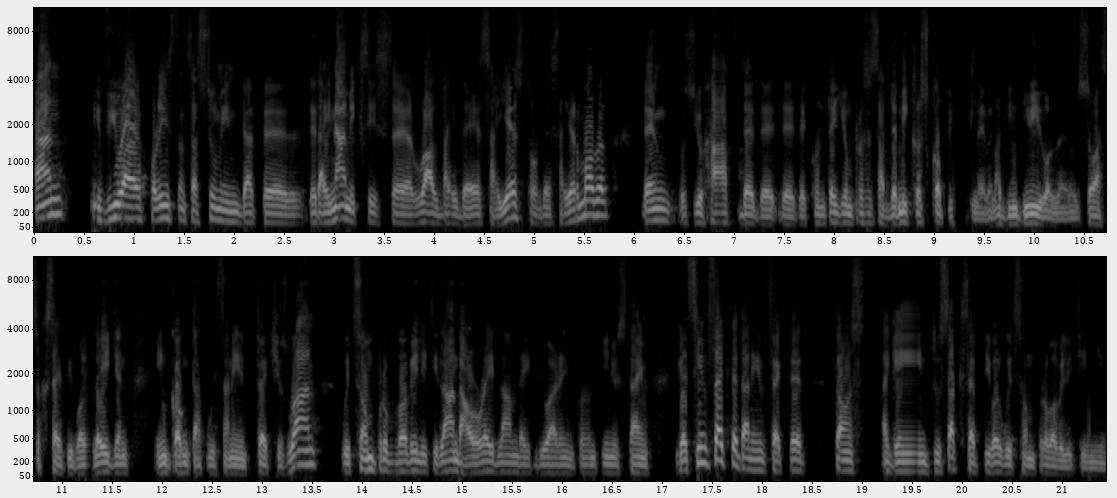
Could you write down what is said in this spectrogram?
And if you are, for instance, assuming that the, the dynamics is uh, ruled by the SIS or the SIR model, then you have the, the, the, the contagion process at the microscopic level, at the individual level. So a susceptible agent in contact with an infectious one, with some probability lambda or rate lambda, if you are in continuous time, gets infected and infected turns again to susceptible with some probability mu.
